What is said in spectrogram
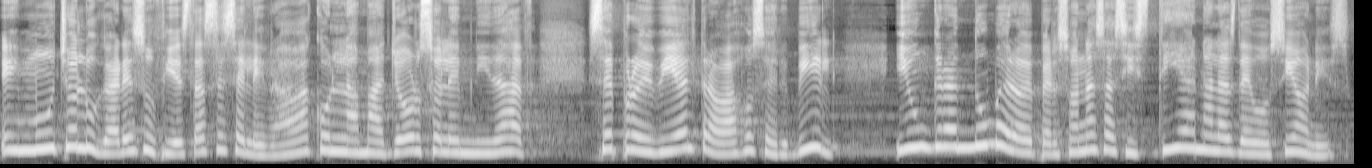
En muchos lugares su fiesta se celebraba con la mayor solemnidad, se prohibía el trabajo servil y un gran número de personas asistían a las devociones.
